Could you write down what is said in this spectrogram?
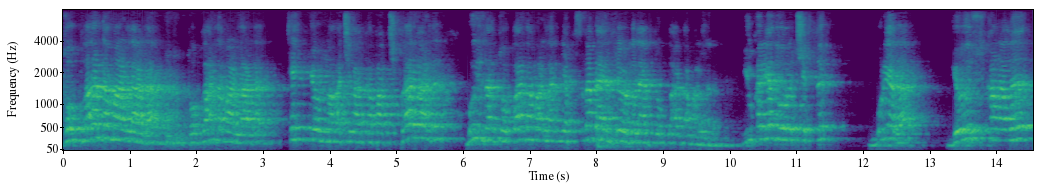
Toplar damarlarda, toplar damarlarda tek yönlü açılan kapakçıklar vardır. Bu yüzden toplar damarların yapısına benziyordu lenf toplar damarları. Yukarıya doğru çıktık. Buraya da göğüs kanalı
